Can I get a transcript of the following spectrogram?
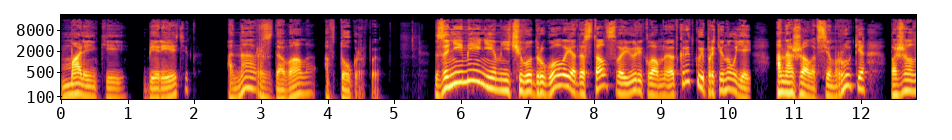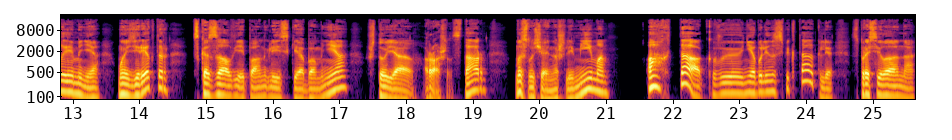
маленький беретик, она раздавала автографы. За неимением ничего другого я достал свою рекламную открытку и протянул ей. Она жала всем руки, пожала и мне. Мой директор сказал ей по-английски обо мне, что я Russian Star. Мы случайно шли мимо. «Ах так, вы не были на спектакле?» — спросила она.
